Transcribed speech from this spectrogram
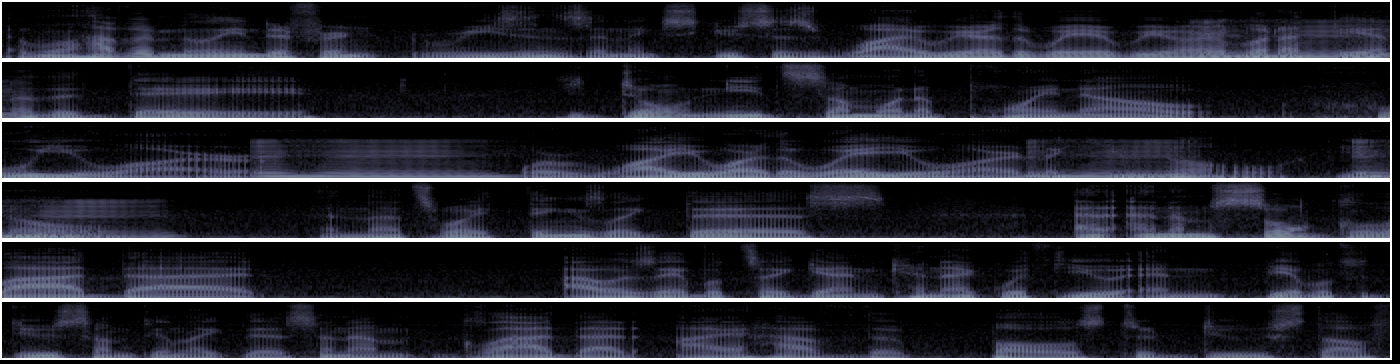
And we'll have a million different reasons and excuses why we are the way we are, but at the end Mhm. of the day, you don't need someone to point out who you are Mm-hmm. or why you are the way you are. Like you Mhm. know, you know Mhm. and that's why things like this and, and i'm so glad that i was able to again connect with you and be able to do something like this and i'm glad that i have the balls to do stuff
